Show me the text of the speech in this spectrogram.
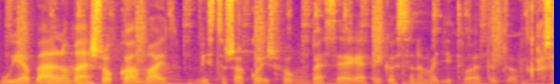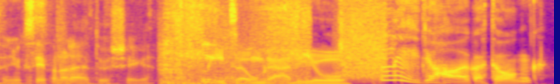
újabb állomásokkal, majd biztos akkor is fogunk beszélgetni. Köszönöm, hogy itt voltatok. Köszönjük Köszönöm. szépen a lehetőséget. Líceum Rádió. Légy a hallgatónk!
